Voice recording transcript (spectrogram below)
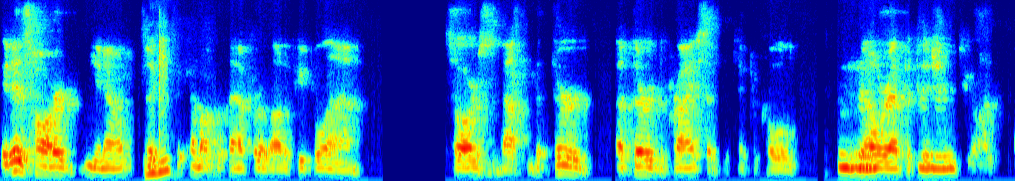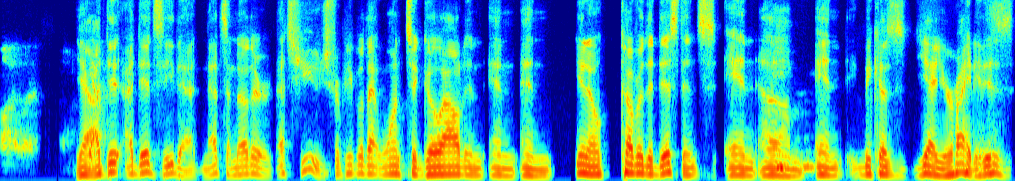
it is hard, you know, to, Mhm. to come up with that for a lot of people. Um, so ours is about the third, a third the price of the typical Mhm. no repetition 200 miler. yeah, I did I did see that, and that's another that's huge for people that want to go out and and and you know cover the distance and um Mhm. and because yeah, you're right, it is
